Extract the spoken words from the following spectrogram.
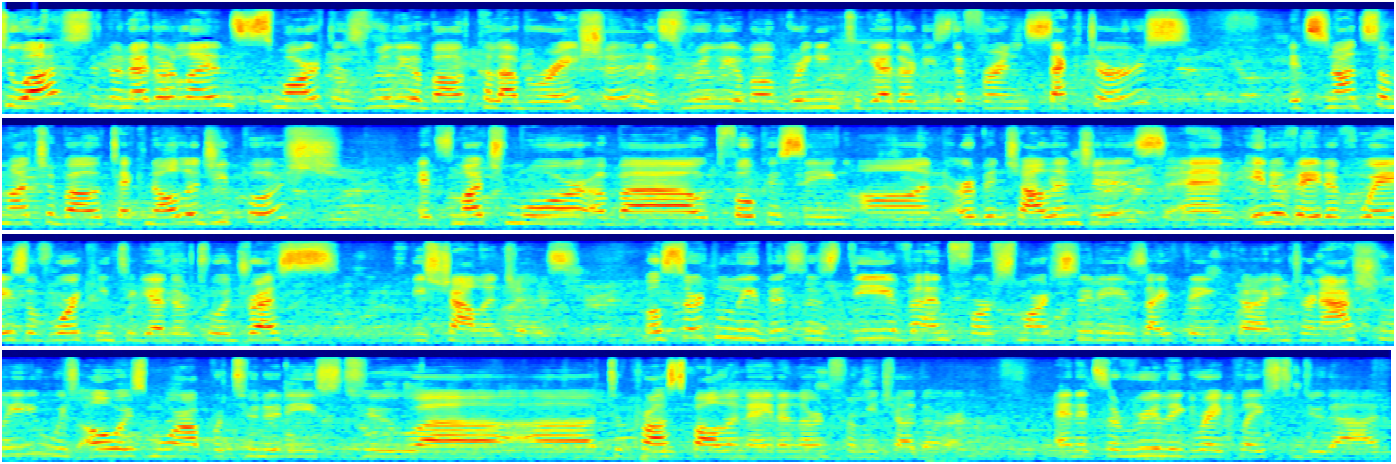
to us in the Netherlands, SMART is really about collaboration. It's really about bringing together these different sectors. It's not so much about technology push. It's much more about focusing on urban challenges and innovative ways of working together to address these challenges. Well, certainly this is the event for smart cities, I think, uh, internationally, with always more opportunities to, uh, uh, to cross-pollinate and learn from each other. And it's a really great place to do that.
